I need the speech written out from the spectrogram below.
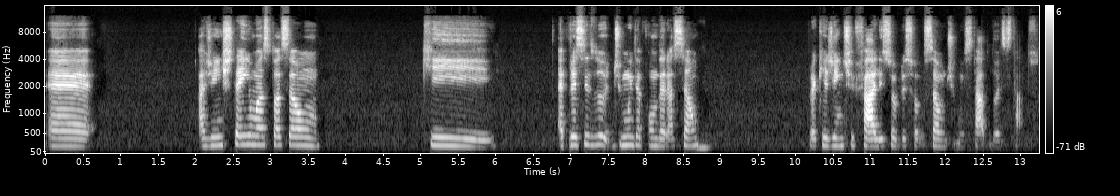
É, a gente tem uma situação que é preciso de muita ponderação para que a gente fale sobre solução de um Estado, dois Estados.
